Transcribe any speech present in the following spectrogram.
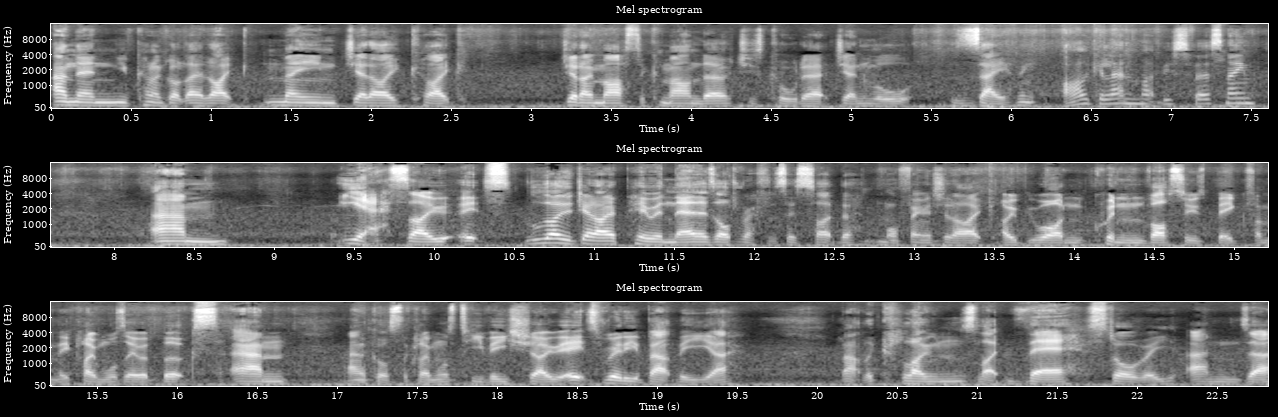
And then you've kind of got their like main Jedi, like Jedi Master Commander, which is called uh, General Zey. I think Argalan might be his first name. Um, yeah, so it's a load of Jedi appear in there. There's old references like the more famous Jedi, like Obi Wan, Quinlan Vos, who's big from the Clone Wars era books, um, and of course the Clone Wars TV show. It's really about the uh, about the clones, like their story, and uh,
